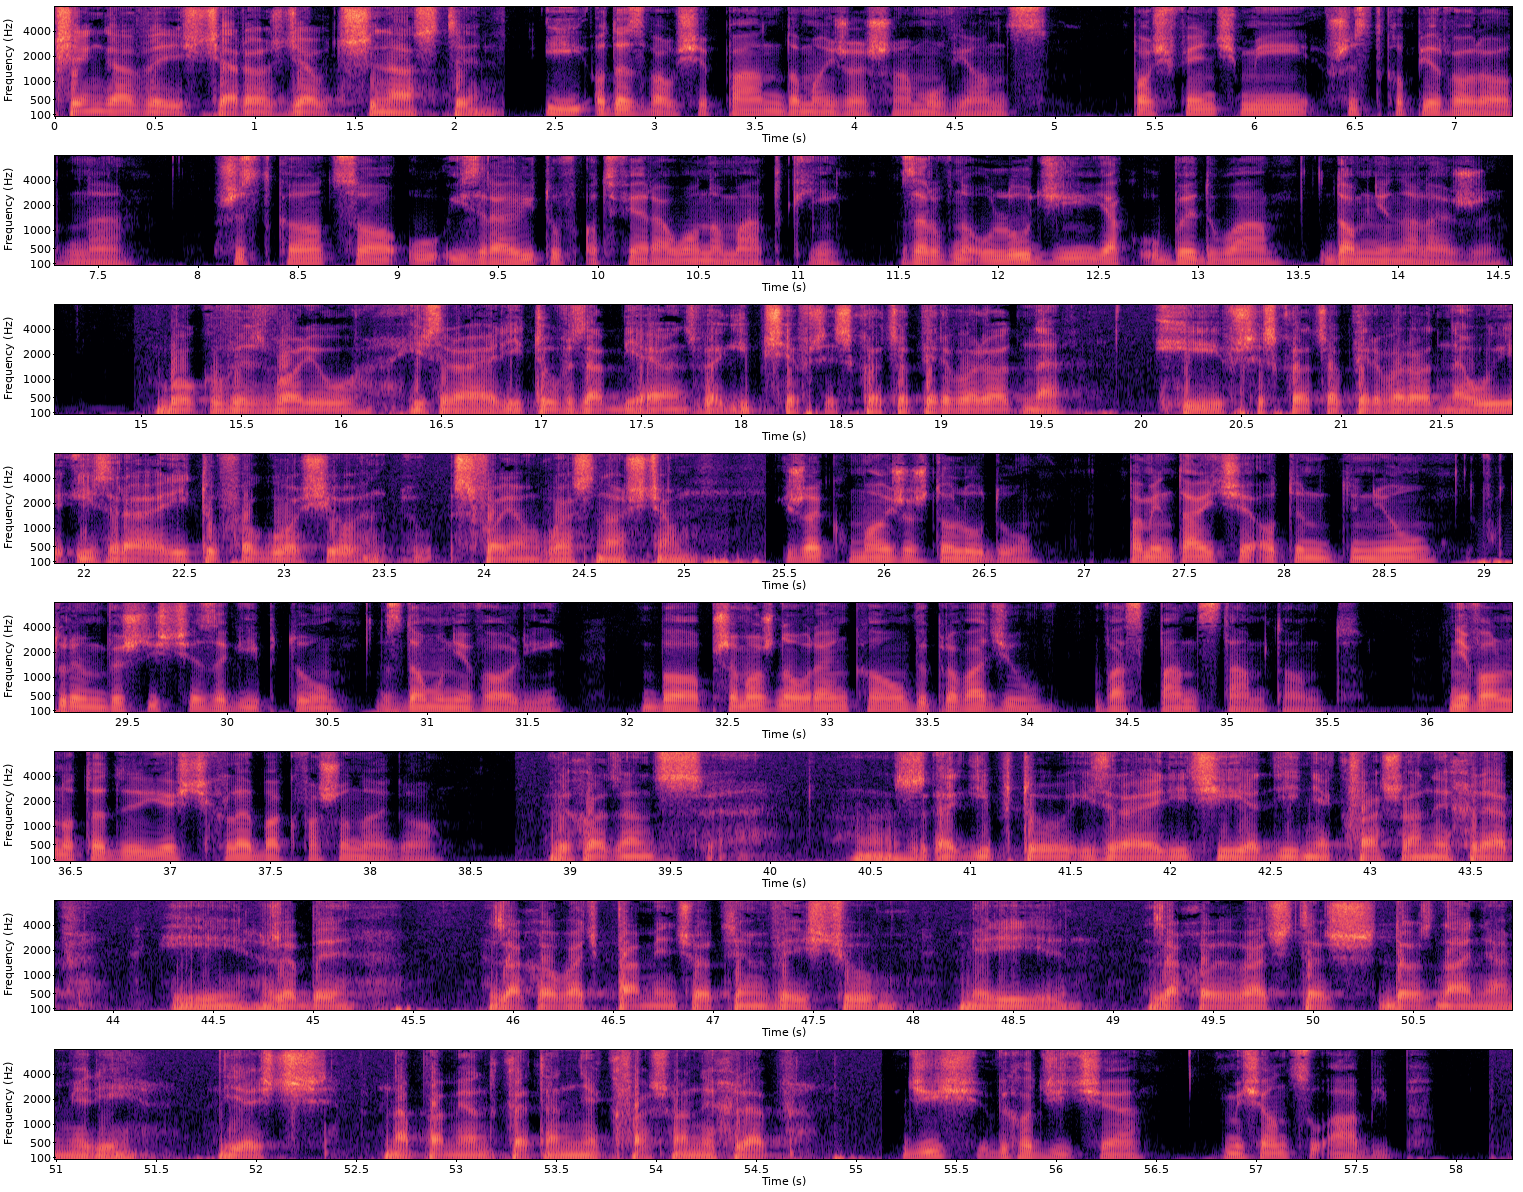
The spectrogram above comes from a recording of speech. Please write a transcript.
Księga Wyjścia, rozdział 13. I odezwał się Pan do Mojżesza, mówiąc: Poświęć mi wszystko pierworodne, wszystko, co u Izraelitów otwiera łono matki, zarówno u ludzi, jak u bydła, do mnie należy. Bóg wyzwolił Izraelitów, zabijając w Egipcie wszystko, co pierworodne. I wszystko, co pierworodne u Izraelitów ogłosił swoją własnością. I rzekł Mojżesz do ludu: Pamiętajcie o tym dniu, którym wyszliście z Egiptu, z domu niewoli, bo przemożną ręką wyprowadził was Pan stamtąd. Nie wolno tedy jeść chleba kwaszonego. Wychodząc z Egiptu, Izraelici jedli niekwaszony chleb i żeby zachować pamięć o tym wyjściu, mieli zachowywać też doznania, mieli jeść na pamiątkę ten niekwaszony chleb. Dziś wychodzicie w miesiącu Abib,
